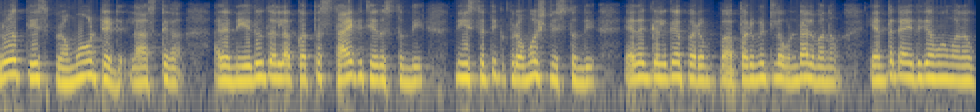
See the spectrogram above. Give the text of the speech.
గ్రోత్ ఈస్ ప్రమోటెడ్ లాస్ట్గా అది నీ ఎదుగుదల కొత్త స్థాయికి చేరుస్తుంది. నీ స్థితికి ప్రమోషన్ ఇస్తుంది. ఎదగలిగే పరి పరిమితిలో ఉండాలి మనం. ఎంతగా ఎదిగామో మనం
